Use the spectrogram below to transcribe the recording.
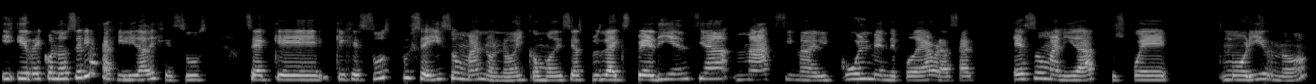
Y, reconocer la fragilidad de Jesús, o sea, que, que, Jesús pues se hizo humano, ¿no? Y como decías, pues la experiencia máxima, el culmen de poder abrazar esa humanidad, pues fue morir, ¿no?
